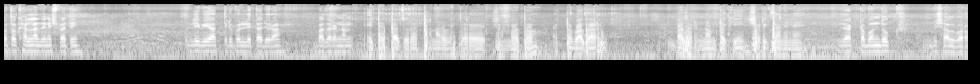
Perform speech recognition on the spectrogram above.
কত খেলনা জিনিসপাতি? Libya Tripoli Tajoura. বাজারের নাম? এটা তাজুরা থানার ভেতরে সম্ভবত একটা বাজার। বাজারের নামটা কি সঠিক জানি না। যে একটা বন্দুক বিশাল বড়।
